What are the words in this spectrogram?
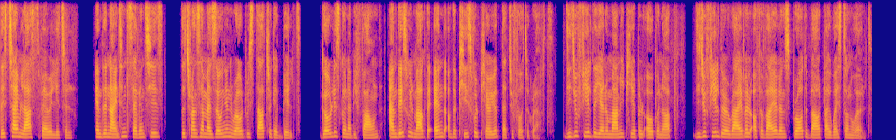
this time lasts very little. In the 1970s, the Trans-Amazonian Road will start to get built. Gold is gonna be found, and this will mark the end of the peaceful period that you photographed. Did you feel the Yanomami people open up? Did you feel the arrival of a violence brought about by Western world?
